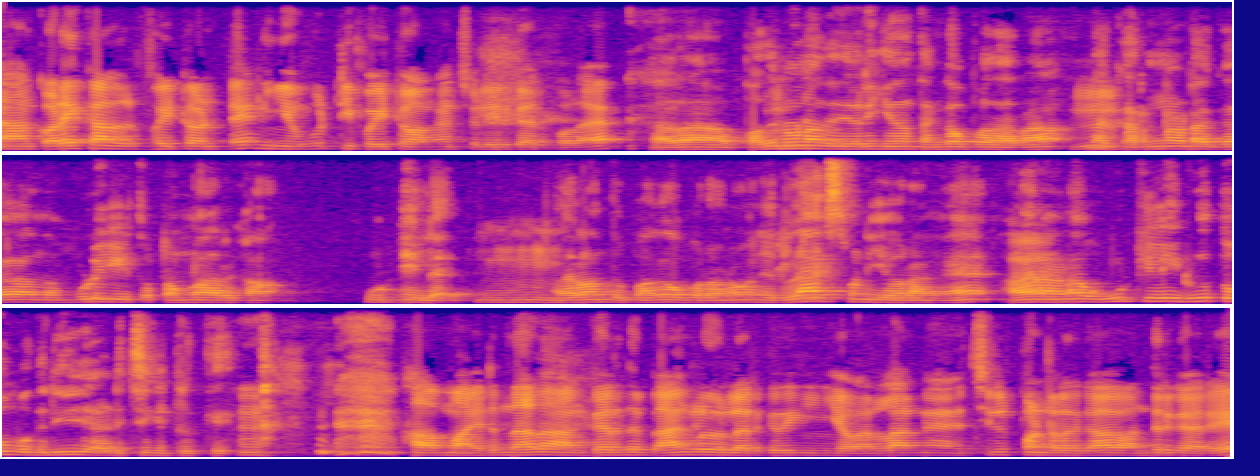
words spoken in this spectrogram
நான் கொடைக்கானல் போயிட்டு வந்துட்டேன் நீங்க ஊட்டி போயிட்டு வாங்கன்னு சொல்லியிருக்காரு போல. அதான் பதினொன்னாம் தேதி வரைக்கும் தான் தங்க போறாராம் இந்த கர்நாடகா அந்த மூலிகை தோட்டம்லாம் இருக்கான் ஊட்டியில. அதெல்லாம் வந்து பார்க்க போறாராம் கொஞ்சம் ரிலாக்ஸ் பண்ணி வராங்க. ஆனா ஊட்டில இருபத்தொன்பது டிகிரி அடிச்சுக்கிட்டு இருக்கு. ஆமா இருந்தாலும் அங்க இருந்து பெங்களூர்ல இருக்கிறதுக்கு இங்க வரலான்னு சில் பண்றதுக்காக வந்திருக்காரு.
